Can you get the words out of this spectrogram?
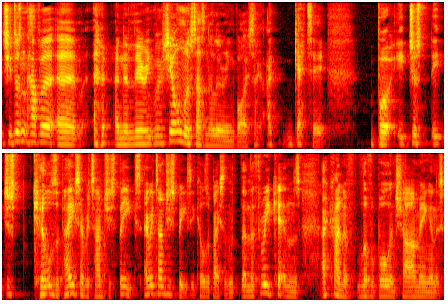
she doesn't have a um, an alluring. Well, she almost has an alluring voice. I, I get it, but it just it just kills the pace every time she speaks. Every time she speaks, it kills the pace. And then the three kittens are kind of lovable and charming, and it's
